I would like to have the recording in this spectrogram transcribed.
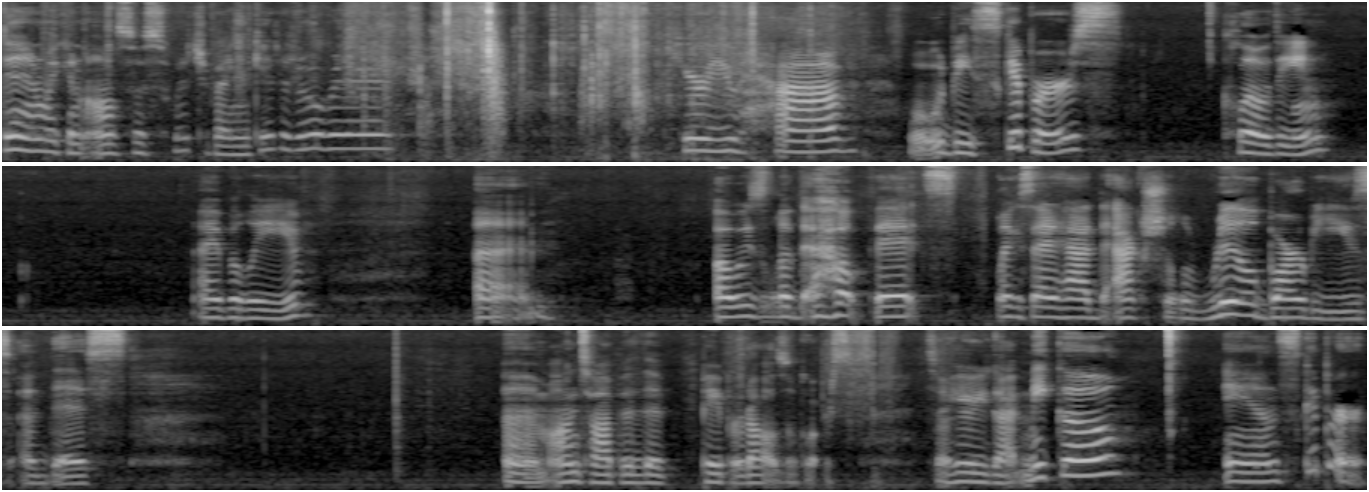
then we can also switch, if I can get it over there. Here you have what would be Skipper's clothing, I believe. Um, always loved the outfits. Like I said, I had the actual real Barbies of this um, on top of the paper dolls, of course. So here you got Miko and Skipper.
